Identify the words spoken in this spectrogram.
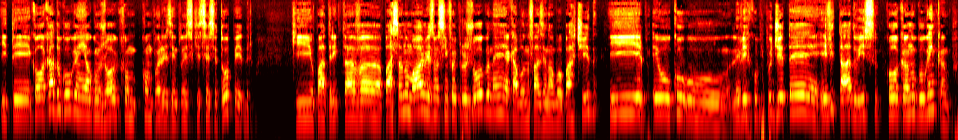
e ter colocado o Guga em alguns jogos, como, como por exemplo esse que você citou, Pedro. Que o Patrick estava passando mal e mesmo assim foi pro jogo, né? E acabou não fazendo uma boa partida. E ele, o, o Coupe podia ter evitado isso, colocando o Guga em campo.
